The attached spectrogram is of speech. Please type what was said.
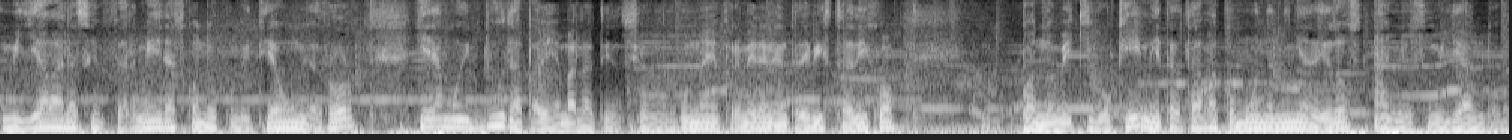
humillaba a las enfermeras cuando cometía un error y era muy dura para llamar la atención. Alguna enfermera en la entrevista dijo, cuando me equivoqué me trataba como una niña de dos años humillándome.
